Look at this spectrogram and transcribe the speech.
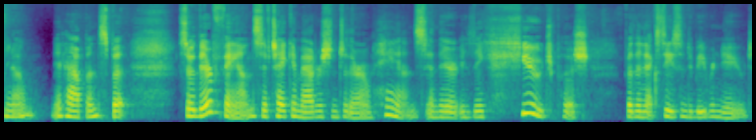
You know, it happens, but so their fans have taken matters into their own hands, and there is a huge push for the next season to be renewed.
